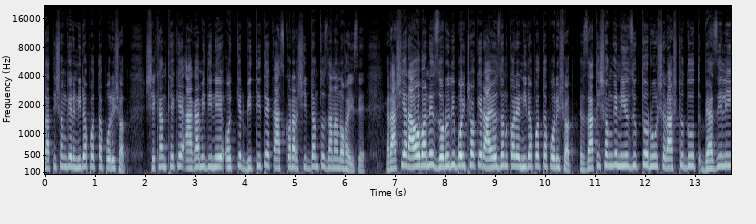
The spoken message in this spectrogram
জাতিসংঘের নিরাপত্তা পরিষদ। সেখান থেকে আগামী দিনে ঐক্যের ভিত্তিতে কাজ করার সিদ্ধান্ত জানানো হয়েছে। রাশিয়ার আহ্বানে জরুরি বৈঠকের আয়োজন করে নিরাপত্তা পরিষদ। জাতিসংঘে নিয়োজিত রুশ রাষ্ট্রদূত ভ্যাজিলি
